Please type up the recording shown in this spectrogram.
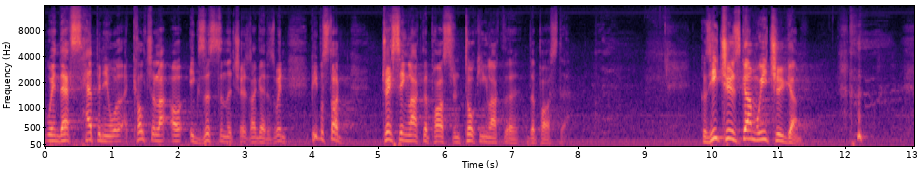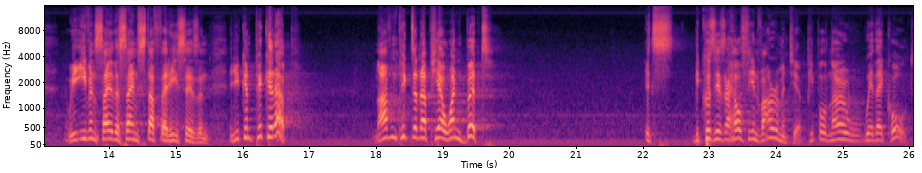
when that's happening or a culture like, or exists in the church like that is when people start dressing like the pastor and talking like the, the pastor. Because he chews gum we chew gum. We even say the same stuff that he says and, and you can pick it up. I haven't picked it up here one bit. It's because there's a healthy environment here people know where they're called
